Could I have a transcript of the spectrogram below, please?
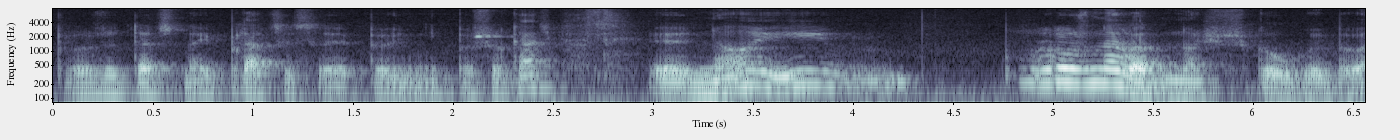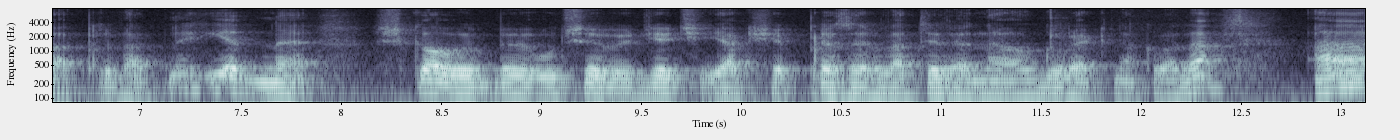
pożytecznej pracy sobie powinni poszukać. Y, no i różnorodność szkół była prywatnych. Jedne szkoły by uczyły dzieci, jak się prezerwatywę na ogórek nakłada, a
